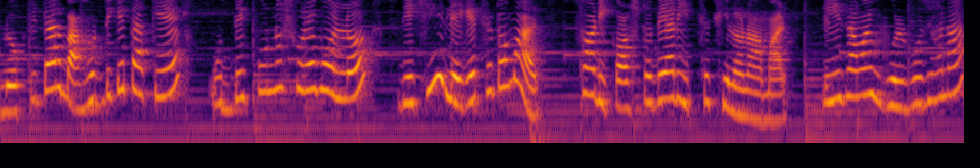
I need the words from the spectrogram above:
লোকটি তার বাহুর দিকে তাকিয়ে উদ্বেগপূর্ণ সুরে বলল, দেখি, লেগেছে তোমার? সরি, কষ্ট দেওয়ার ইচ্ছে ছিল না আমার। প্লিজ আমায় ভুল বুঝো না।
